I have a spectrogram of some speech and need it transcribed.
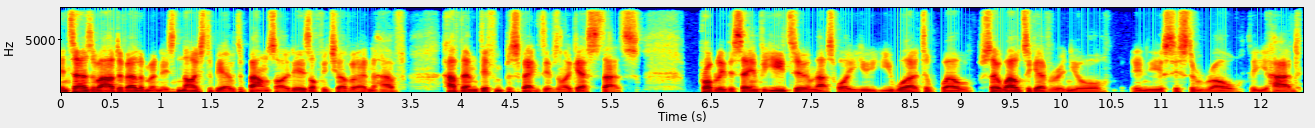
in terms of our development it's nice to be able to bounce ideas off each other and have have them different perspectives. And i guess that's probably the same for you two and that's why you you worked well so well together in your in the assistant role that you had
